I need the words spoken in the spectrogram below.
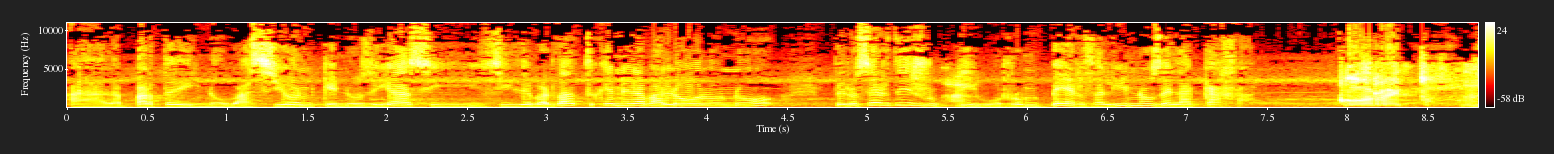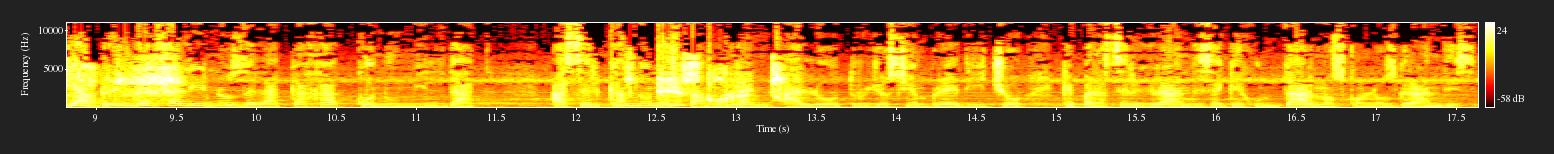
a la parte de innovación que nos diga si, si de verdad genera valor o no, pero ser disruptivo, romper, salirnos de la caja. Correcto. Y aprender a salirnos de la caja con humildad acercándonos también al otro. Yo siempre he dicho que para ser grandes hay que juntarnos con los grandes.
